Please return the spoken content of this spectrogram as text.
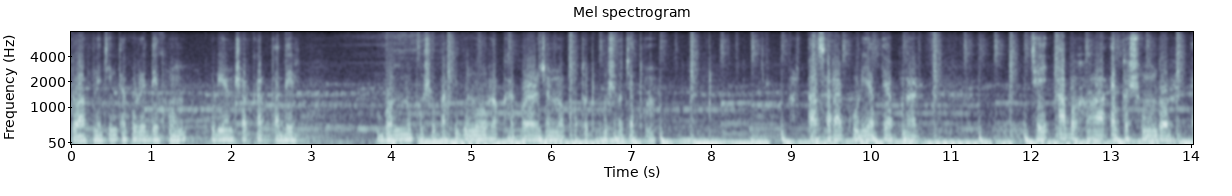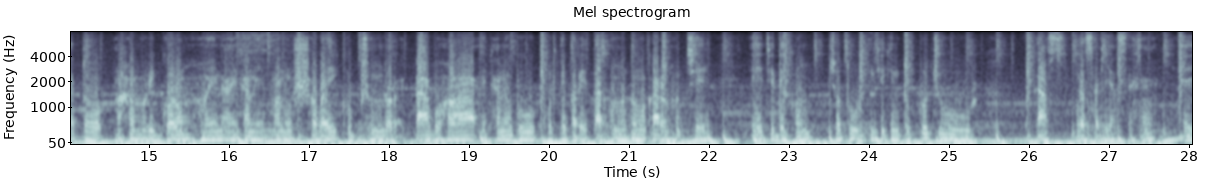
তো আপনি চিন্তা করে দেখুন, কোরিয়ান সরকার তাদের বন্য পশু পাখিগুলো রক্ষা করার জন্য কতটুকু সচেতন। আর তাছাড়া কোরিয়াতে আপনার যে আবহাওয়া এত সুন্দর, এত আহামরি গরম হয় না এখানে, মানুষ সবাই খুব সুন্দর একটা আবহাওয়া এখানে উপভোগ করতে পারে। তার অন্যতম কারণ হচ্ছে, এই যে দেখুন, চতুর্দিকে কিন্তু প্রচুর গাছ গাছালি আছে হ্যাঁ? এই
